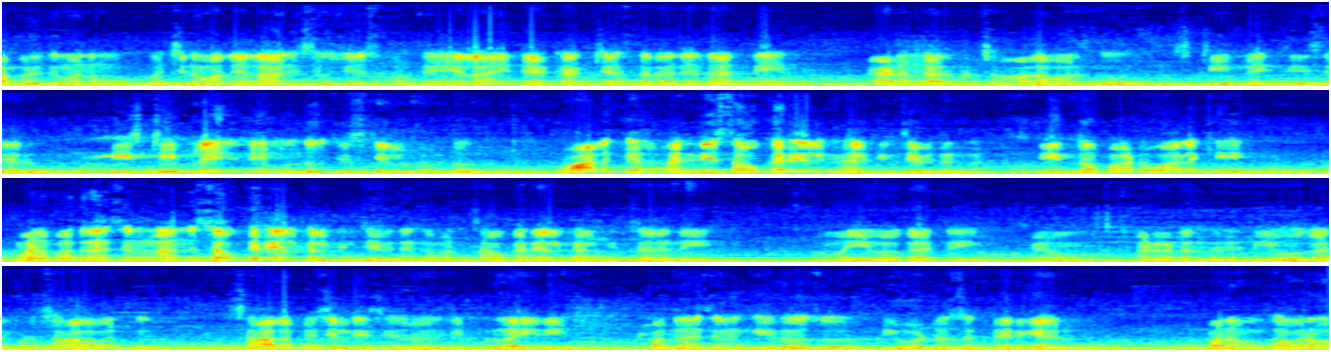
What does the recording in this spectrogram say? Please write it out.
అభివృద్ధి మనం వచ్చిన వాళ్ళని ఎలా రిసీవ్ చేసుకుంటే ఎలా అయితే అట్రాక్ట్ చేస్తారనే దాన్ని మేడం గారు కూడా చాలా వరకు స్ట్రీమ్లైన్ చేశారు. ఈ స్ట్రీమ్లైన్నే ముందుకు తీసుకెళ్ళుకుంటూ వాళ్ళకి అన్ని సౌకర్యాలు కల్పించే విధంగా దీంతో పాటు వాళ్ళకి మన భద్రాచలంలో అన్ని సౌకర్యాలు కల్పించే విధంగా మన సౌకర్యాలు కల్పించాలని ఈఓ గారిని మేము అడగటం జరిగింది. ఈఓ గారు కూడా చాలా వరకు చాలా ఫెసిలిటీస్ ఈరోజు ఇంప్రూవ్ అయినాయి. భద్రాచలంకి ఈరోజు డివోటర్స్ పెరిగారు. మనం గౌరవ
